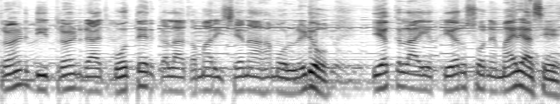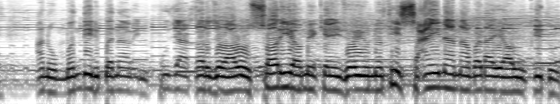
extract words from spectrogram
ત્રણ દી ત્રણ રાત બોતેર કલાક અમારી સેના સામો લડ્યો એકલા એ તેરસો ને માર્યા છે. આનું મંદિર બનાવીને પૂજા કરજો. આવું સોરી અમે ક્યાંય જોયું નથી. સાયનાના વડાએ આવું કીધું.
